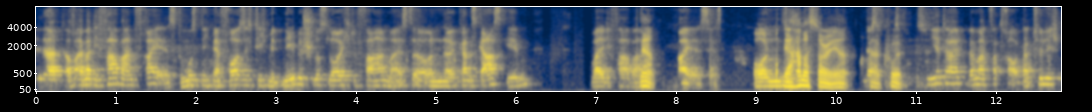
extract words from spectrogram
Wenn da auf einmal die Fahrbahn frei ist. Du musst nicht mehr vorsichtig mit Nebelschlussleuchte fahren, weißt du, und äh, kannst Gas geben, weil die Fahrbahn ja. frei ist jetzt. Und, ja, Hammer Story, ja. das ja, cool. funktioniert halt, wenn man vertraut. Natürlich,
